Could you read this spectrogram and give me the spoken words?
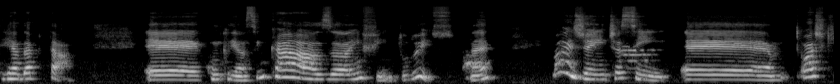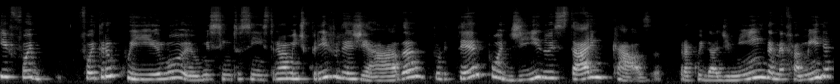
readaptar. É, com criança em casa, enfim, tudo isso, né? Mas, gente, assim, é, eu acho que foi foi tranquilo, eu me sinto assim extremamente privilegiada por ter podido estar em casa para cuidar de mim, da minha família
